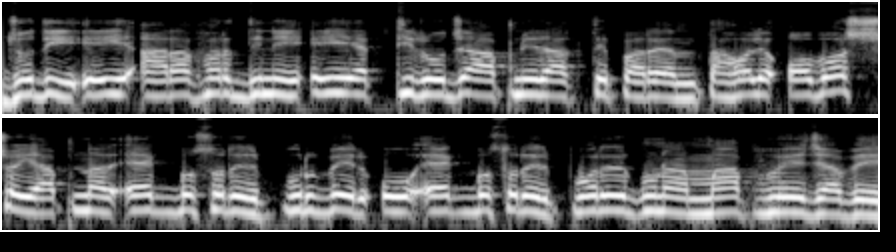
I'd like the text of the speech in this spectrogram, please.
যদি এই আরাফার দিনে এই একটি রোজা আপনি রাখতে পারেন, তাহলে অবশ্যই আপনার এক বছরের পূর্বের ও এক বছরের পরের গুণা মাপ হয়ে যাবে।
